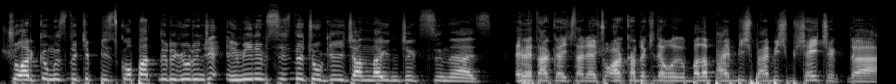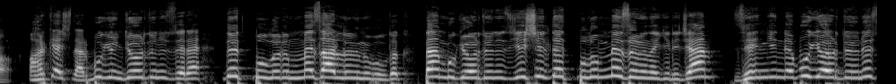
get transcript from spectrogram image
şu arkamızdaki psikopatları görünce eminim siz de çok heyecanlanacaksınız. Evet arkadaşlar ya şu arkamdaki de bana pembiş pembiş bir şey çıktı. Arkadaşlar bugün gördüğünüz üzere Deadpool'ların mezarlarını bulduk. Ben bu gördüğünüz yeşil Deadpool'un mezarına gireceğim. Zengin de bu gördüğünüz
